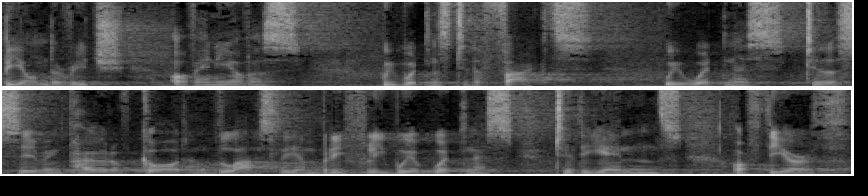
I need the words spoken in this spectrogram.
beyond the reach of any of us. We witness to the facts, we witness to the saving power of God, and lastly and briefly, we witness to the ends of the earth.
